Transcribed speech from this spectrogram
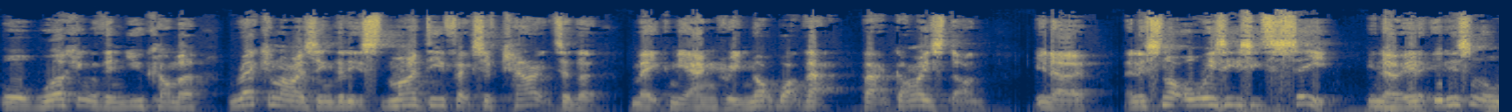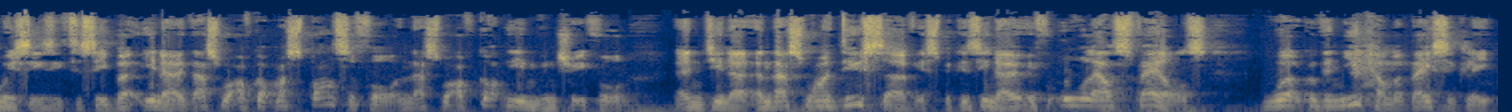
or working with a newcomer, recognizing that it's my defects of character that make me angry, not what that, that guy's done, you know, and it's not always easy to see. You know, it, it isn't always easy to see, but you know, that's what I've got my sponsor for and that's what I've got the inventory for. And, you know, and that's why I do service because, you know, if all else fails, work with a newcomer basically.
